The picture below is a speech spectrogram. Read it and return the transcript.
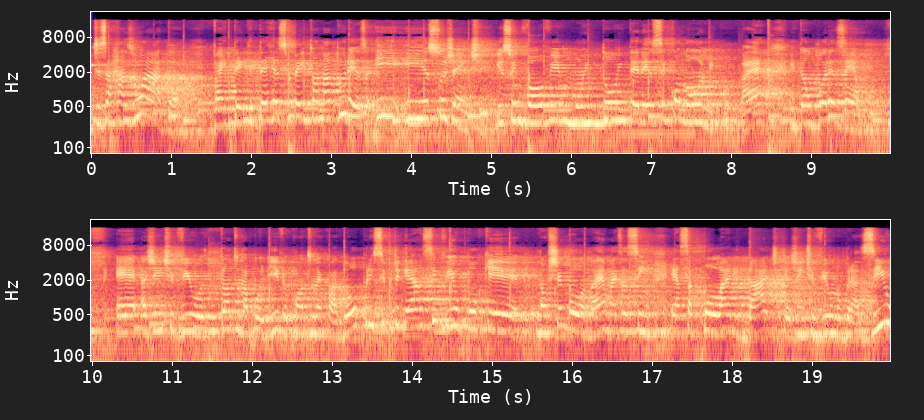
desarrazoada. Vai ter que ter respeito à natureza. E, e, isso, gente, isso envolve muito interesse econômico, né? Então, por exemplo, é, a gente viu tanto na Bolívia quanto no Equador o princípio de guerra civil, porque não chegou, né? Mas assim, essa polaridade que a gente viu no Brasil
